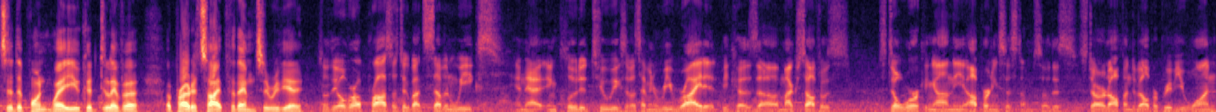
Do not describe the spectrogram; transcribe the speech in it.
to the point where you could deliver a prototype for them to review? So the overall process took about seven weeks, and that included two weeks of us having to rewrite it because uh, Microsoft was still working on the operating system. So this started off on Developer Preview 1,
